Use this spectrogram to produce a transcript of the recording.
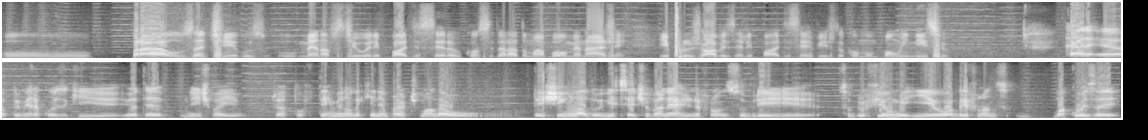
O para os antigos, o Man of Steel ele pode ser considerado uma boa homenagem e para os jovens ele pode ser visto como um bom início? Cara, é, a primeira coisa que eu até a gente vai já estou terminando aqui, né, para te mandar o textinho lá do Iniciativa Nerd, né, falando sobre sobre o filme e eu abri falando uma coisa, é,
